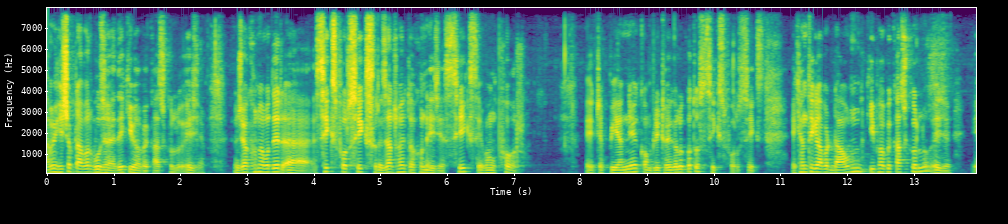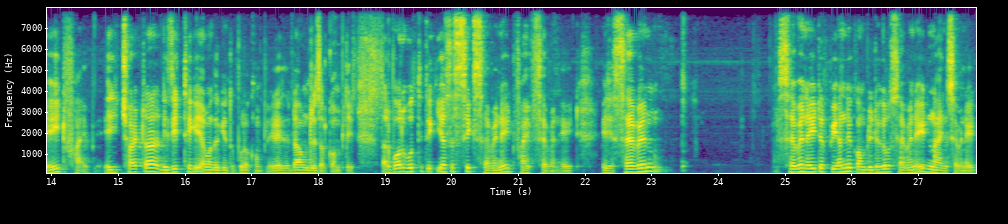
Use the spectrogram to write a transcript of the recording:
আমি হিসাবটা আবার বোঝাই দিই কীভাবে কাজ করল। এই যে, যখন আমাদের সিক্স ফোর সিক্স রেজাল্ট হয়, তখন এই যে সিক্স এবং ফোর এইটা পেয়ার নিয়ে কমপ্লিট হয়ে গেল কত? সিক্স ফোর সিক্স এখান থেকে আবার ডাউন কীভাবে কাজ করল? এই যে এইট ফাইভ এই ছয়টা ডিজিট থেকেই আমাদের কিন্তু পুরো কমপ্লিট এই যে ডাউন রেজাল্ট কমপ্লিট তার পরবর্তীতে কী আছে? Six seven eight five seven eight এই যে সেভেন সেভেন এইটের পিয়ার নিয়ে কমপ্লিট হয়ে গেল seven eight nine, seven eight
